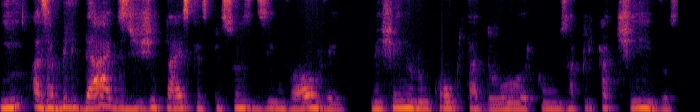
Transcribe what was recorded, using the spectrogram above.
E as habilidades digitais que as pessoas desenvolvem mexendo num computador, com os aplicativos,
